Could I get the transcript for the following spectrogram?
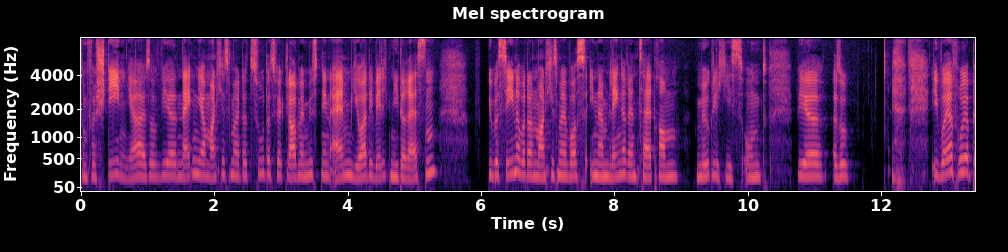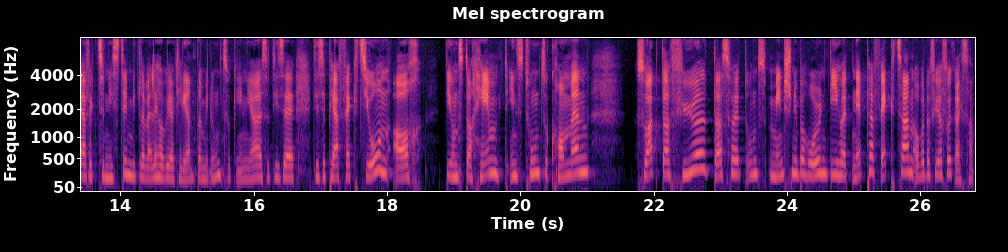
zum Verstehen. Ja, also wir neigen ja manches Mal dazu, dass wir glauben, wir müssten in einem Jahr die Welt niederreißen, übersehen aber dann manches Mal, was in einem längeren Zeitraum möglich ist. Und wir, also ich war ja früher Perfektionistin, mittlerweile habe ich ja gelernt, damit umzugehen. Ja, also diese, diese Perfektion auch, die uns da hemmt, ins Tun zu kommen, sorgt dafür, dass halt uns Menschen überholen, die halt nicht perfekt sind, aber dafür erfolgreich sind.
